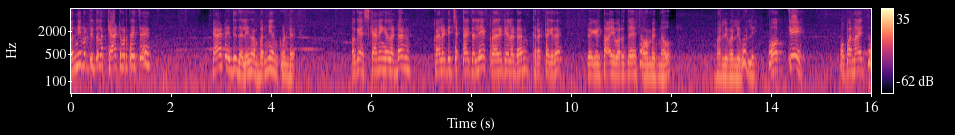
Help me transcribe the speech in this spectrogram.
ಬನ್ನಿ ಬರ್ತಿತ್ತಲ್ಲ ಕ್ಯಾಟ್ ಬರ್ತೈತೆ? ಕ್ಯಾಟ್ ಇದ್ದಿದ್ದಲ್ಲಿ ನಾನು ಬನ್ನಿ ಅಂದ್ಕೊಂಡೆ ಓಕೆ ಸ್ಕ್ಯಾನಿಂಗ್ ಎಲ್ಲ ಡನ್ ಕ್ವಾಲಿಟಿ ಚೆಕ್ ಆಯ್ತಲ್ಲಿ ಕ್ವಾಲಿಟಿ ಎಲ್ಲ ಡನ್ ಕರೆಕ್ಟಾಗಿದೆ ಇವಾಗ ಇಲ್ಲಿ ಟಾಯ್ ಬರುತ್ತೆ, ತಗೊಬೇಕು ನಾವು. ಬರಲಿ ಬರಲಿ ಬರಲಿ. ಓಕೆ ಓಪನ್ ಆಯಿತು.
